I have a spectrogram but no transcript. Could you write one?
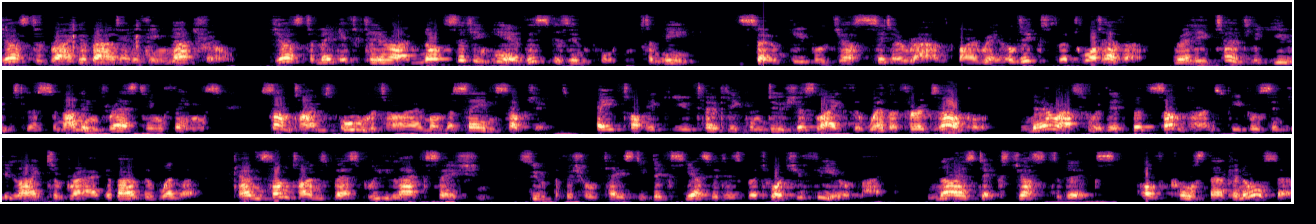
just to brag about anything natural. Just to make it clear I'm not sitting here, this is important to me. So people just sit around by rail dicks, but whatever. Really totally useless and uninteresting things. Sometimes all the time on the same subject. A topic you totally can do just like the weather for example. No ass with it, but sometimes people simply like to brag about the weather. Can sometimes best relaxation. Superficial tasty dicks, yes it is, but what you feel like. Nice dicks, just dicks. Of course there can also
